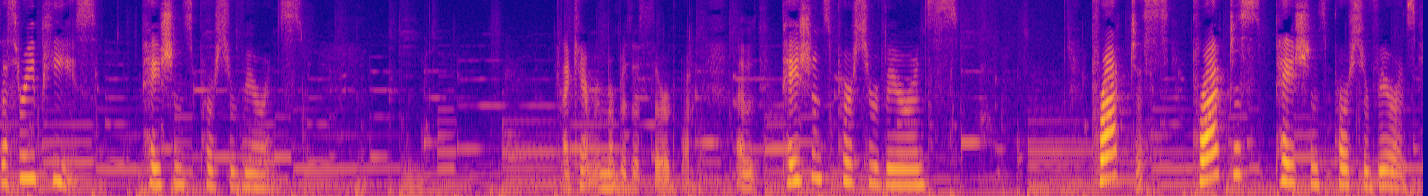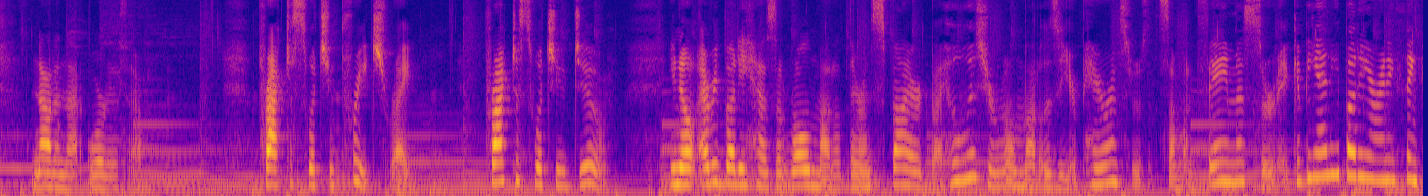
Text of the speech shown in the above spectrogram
The three P's patience, perseverance. I can't remember the third one. Uh, patience, perseverance, practice. Practice, patience, perseverance. Not in that order, though. Practice what you preach, right? Practice what you do. You know, everybody has a role model they're inspired by. Who is your role model? Is it your parents or is it someone famous? Or it could be anybody or anything.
